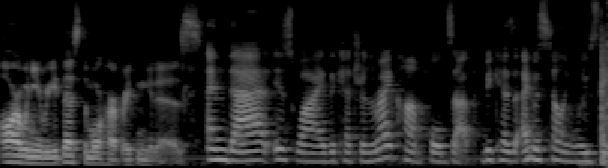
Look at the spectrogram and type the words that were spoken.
are when you read this, the more heartbreaking it is. And that is why the Catcher in the Rye comp holds up because I was telling Lucy.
